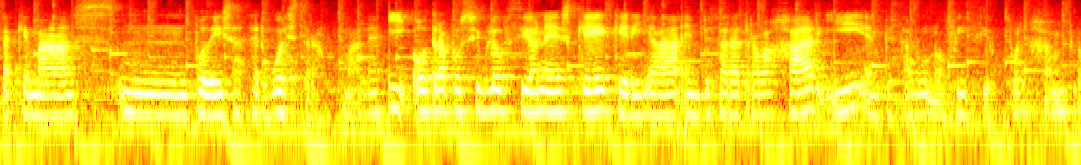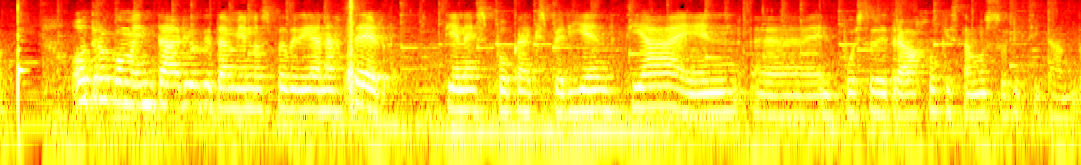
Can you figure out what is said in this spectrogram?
la que más mm, podéis hacer vuestra, ¿vale? Y otra posible opción es que quería empezar a trabajar y empezar un oficio, por ejemplo. Otro comentario que también nos podrían hacer, tienes poca experiencia en eh, el puesto de trabajo que estamos solicitando.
